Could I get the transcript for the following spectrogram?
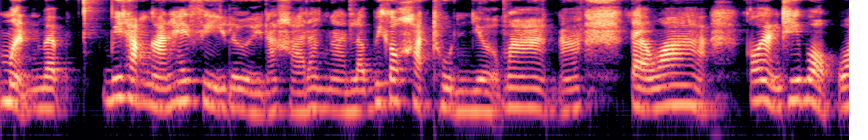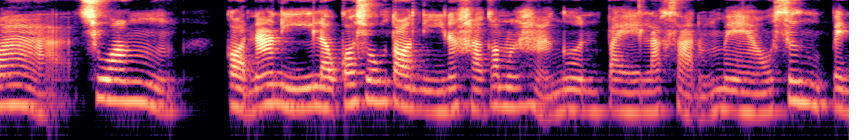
เหมือนแบบบี้ทำงานให้ฟรีเลยนะคะ ดังนั้นแล้วบี้ก็ขาดทุนเยอะมากนะ แต่ว่าก็อย่างที่บอกว่าช่วง ก่อนหน้านี้แล้วก็ช่วงตอนนี้นะคะกำลังหาเงินไปรักษาน้องแมว ซึ่งเป็น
